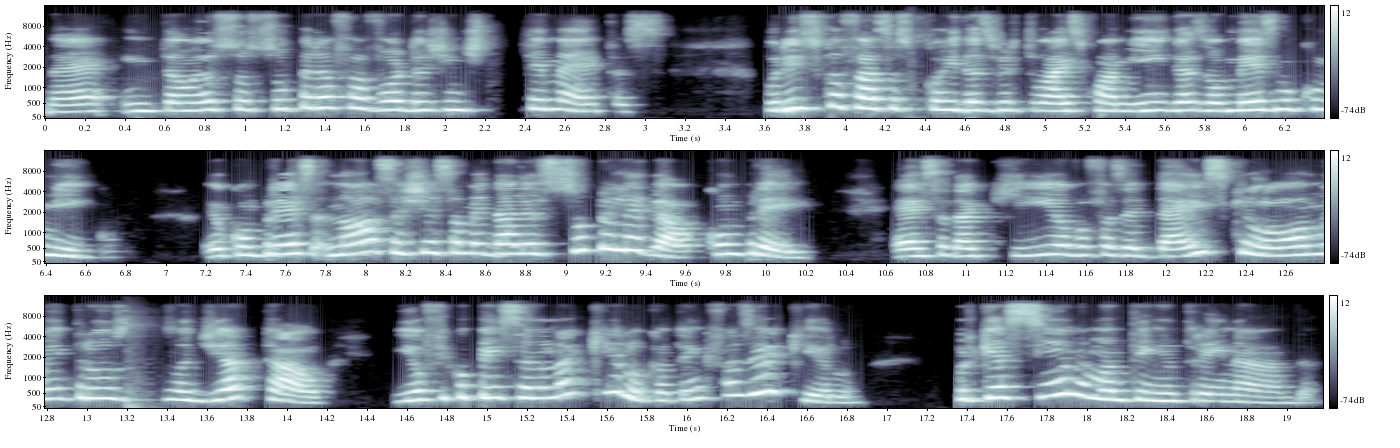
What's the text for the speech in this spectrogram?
né? Então eu sou super a favor da gente ter metas. Por isso que eu faço as corridas virtuais com amigas ou mesmo comigo. Eu comprei essa, nossa, achei essa medalha super legal, comprei. Essa daqui eu vou fazer 10 quilômetros no dia tal. E eu fico pensando naquilo, que eu tenho que fazer aquilo. Porque assim eu me mantenho treinada.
